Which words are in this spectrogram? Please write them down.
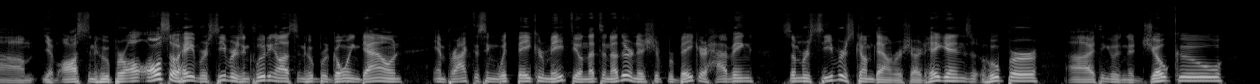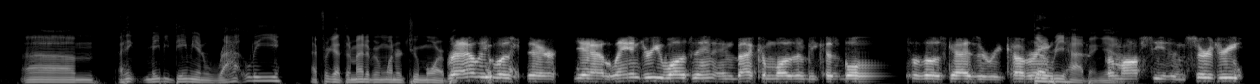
Um, you have Austin Hooper. Also, hey, receivers, including Austin Hooper, going down and practicing with Baker Mayfield. And that's another initiative for Baker, having some receivers come down. Rashard Higgins, Hooper, uh, I think it was Njoku. Um, I think maybe Damion Ratley. I forget. There might have been one or two more. But. Ratley was there. Yeah, Landry wasn't, and Beckham wasn't because both of those guys are recovering. They're rehabbing yeah. from off-season surgery.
